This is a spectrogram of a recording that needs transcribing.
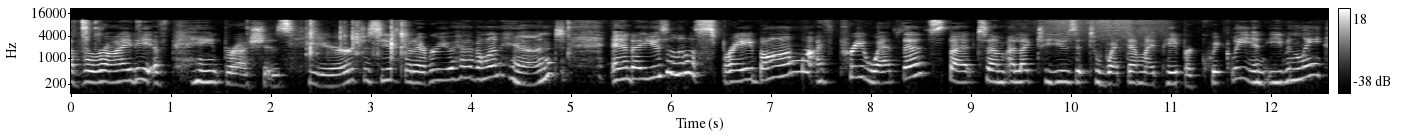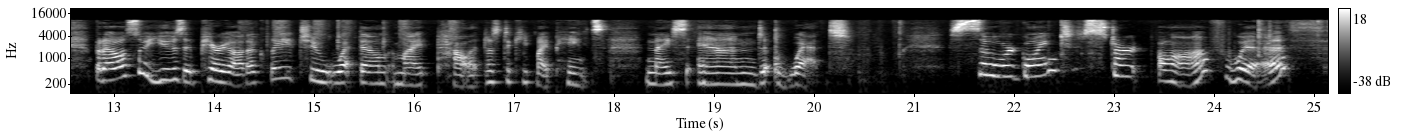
a variety of paint brushes here. Just use whatever you have on hand. And I use a little spray balm. I've pre-wet this, but um, I like to use it to wet down my paper quickly and evenly. But I also use it periodically to wet down my palette, just to keep my paints nice and wet. So we're going to start off with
